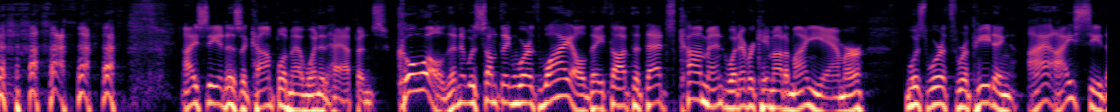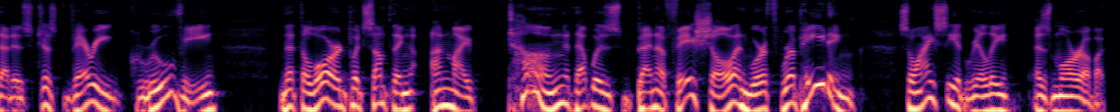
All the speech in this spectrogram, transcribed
I see it as a compliment when it happens. Cool. Then it was something worthwhile. They thought that that comment, whatever came out of my yammer, was worth repeating. I, I see that as just very groovy that the Lord put something on my tongue that was beneficial and worth repeating. So I see it really as more of a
